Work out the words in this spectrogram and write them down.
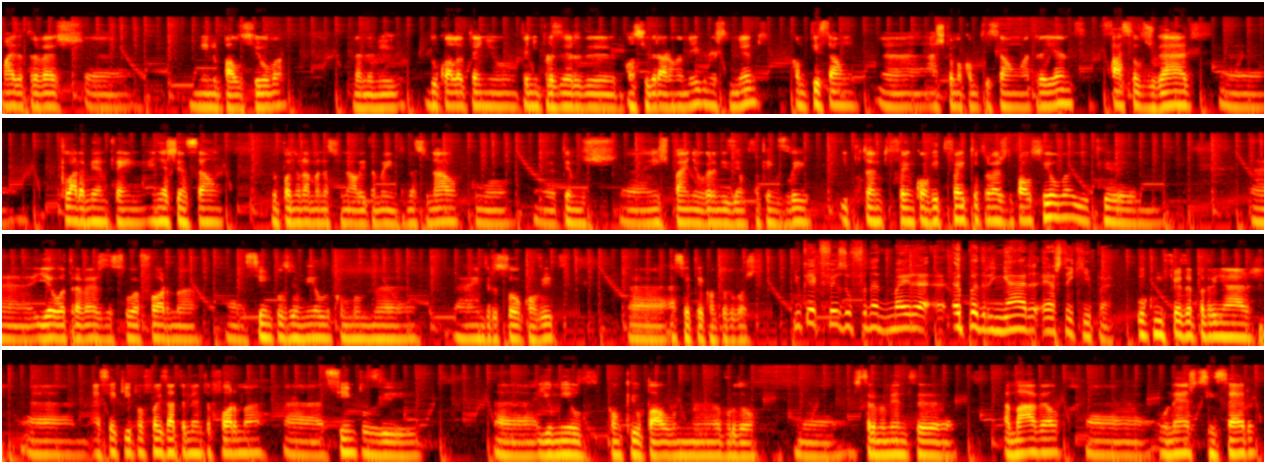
mais através uh, do menino Paulo Silva, grande amigo, do qual eu tenho, tenho o prazer de considerar um amigo neste momento. Competição, uh, acho que é uma competição atraente, fácil de jogar, uh, claramente em, em, ascensão no panorama nacional e também internacional, como uh, temos em Espanha o grande exemplo da Kings League. E, portanto, foi um convite feito através do Paulo Silva e que e eu, através da sua forma simples e humilde, como me endereçou o convite, uh, aceitei com todo o gosto. E o que é que fez o Fernando Meira apadrinhar esta equipa? O que me fez apadrinhar uh, essa equipa foi exatamente a forma uh, simples e, e, humilde com que o Paulo me abordou. extremamente amável, honesto, sincero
